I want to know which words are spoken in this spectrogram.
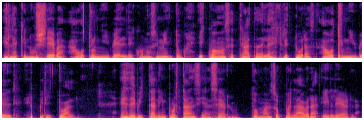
es la que nos lleva a otro nivel de conocimiento y cuando se trata de las escrituras a otro nivel espiritual. Es de vital importancia hacerlo tomar su palabra y leerla,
